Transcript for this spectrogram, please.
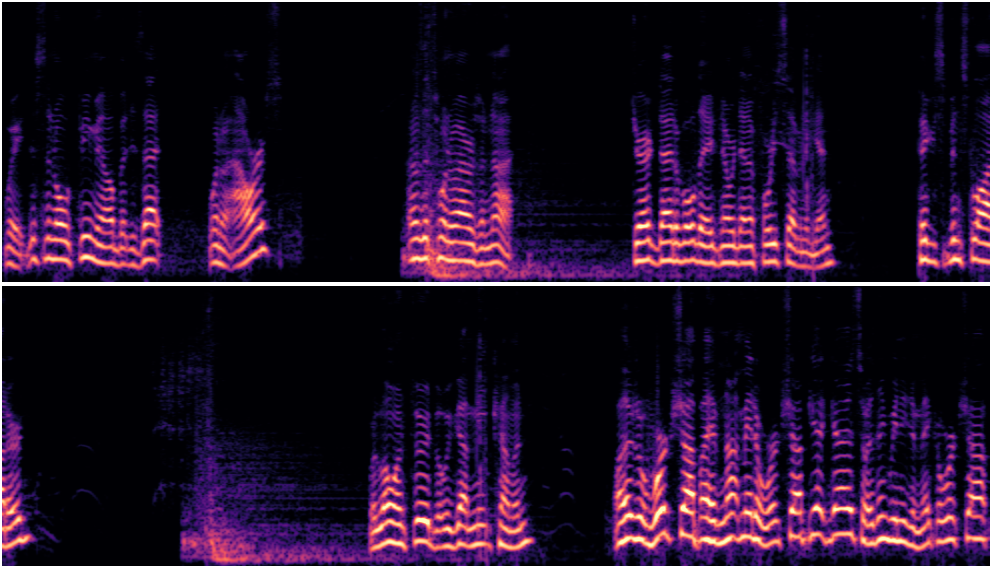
Wait, this is an old female, but is that one of ours? I don't know if that's one of ours or not. Jarek died of old age. Now we're down to 47 again. Pigs have been slaughtered. We're low on food, but we've got meat coming. Oh, there's a workshop. I have not made a workshop yet, guys, so I think we need to make a workshop.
